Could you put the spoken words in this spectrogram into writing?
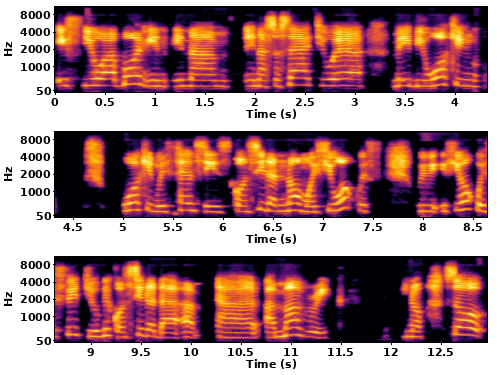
if you are born in in um in a society where maybe walking walking with hands is considered normal if you walk with if you walk with feet you'll be considered a a, a maverick you know. So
